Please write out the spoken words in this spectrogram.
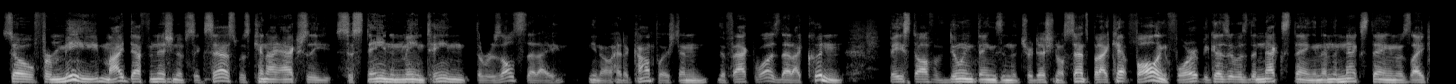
So for me my definition of success was can i actually sustain and maintain the results that i you know had accomplished and the fact was that i couldn't based off of doing things in the traditional sense but i kept falling for it because it was the next thing and then the next thing was like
